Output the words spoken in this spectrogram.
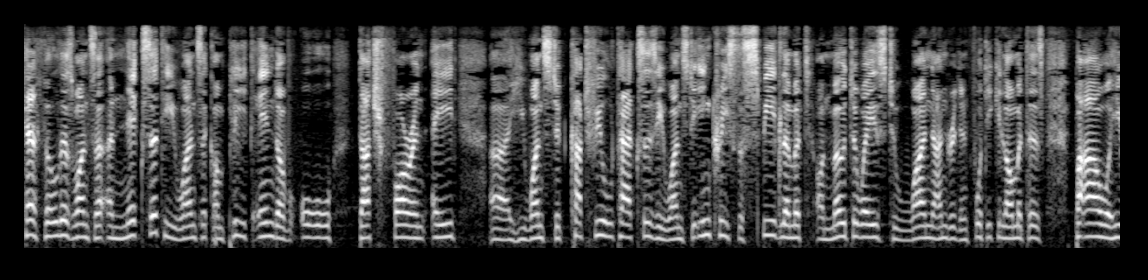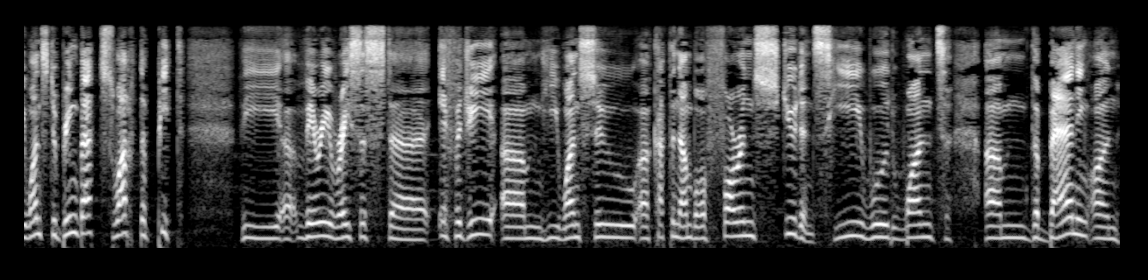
Geert wants a, Nexit. He wants a complete end of all Dutch foreign aid. Uh, he wants to cut fuel taxes. He wants to increase the speed limit on motorways to 140 kilometers per hour. He wants to bring back Zwarte Piet the uh, very racist uh, effigy. Um, he wants to uh, cut the number of foreign students. He would want um, the banning on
